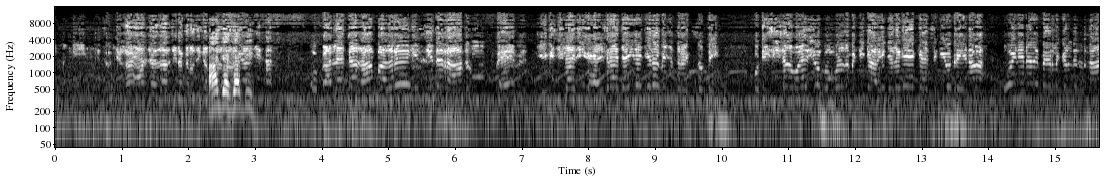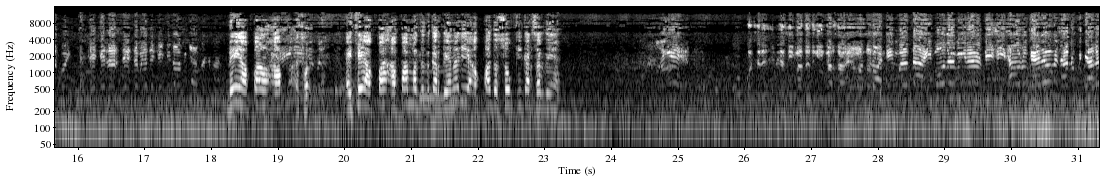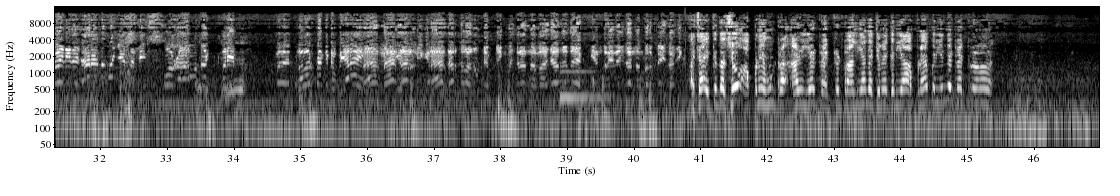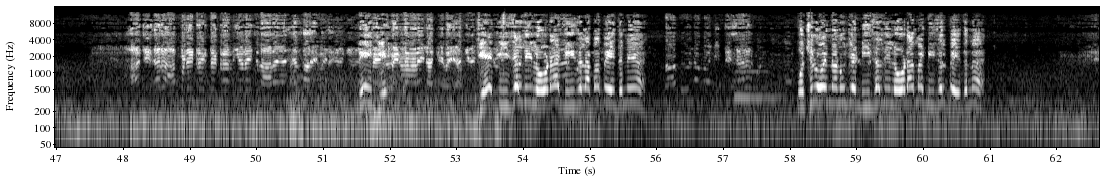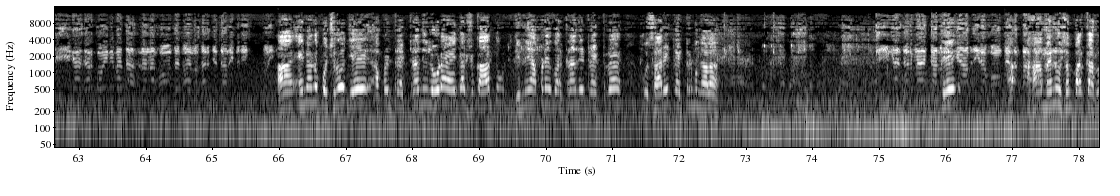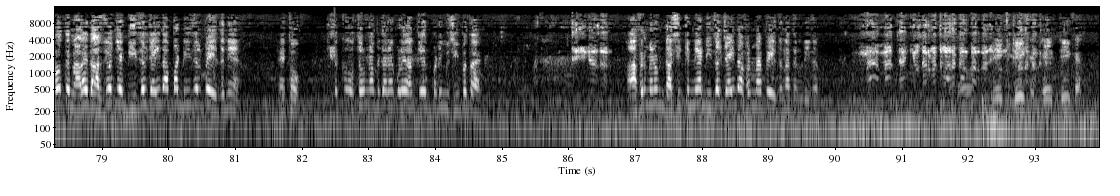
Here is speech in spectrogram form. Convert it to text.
ਨਾ ਆ ਜਥੇਦਾਰ ਜੀ ਨਾਲ ਕਰੋ ਜੀ ਗੱਲ। ਹਾਂ ਜਸਦਾ ਜੀ। ਉਹ ਗੱਲ ਹੈ ਤਾਂ ਰਾਹ ਪਾਦਰ ਇੱਥੇ ਤੇ ਰਾਤ ਨੂੰ ਜੀਬੀਸੀ ਦਾ ਜੀ ਹੈਲਡਰਾ ਚਾਹੀਦਾ ਜਿਹੜਾ ਵਿੱਚ ਦਰਖਤ ਉੱਤੇ ਉਹ ਡੀਸੀ ਸਾਹਿਬ ਆਏ ਸੀ ਉਹ ਬੰਗਲੋਂ ਤੋਂ ਮਿੱਟੀ ਝਾੜ ਕੇ ਚਲੇ ਗਏ ਕੈਸੀ ਉਹ ਡਰੇਨ ਵਾਲਾ ਕੋਈ ਨਹੀਂ ਇਹਨਾਂ ਦੇ ਪੈਰ ਲੱਗਣ ਦੇ ਨਾ ਕੋਈ ਠੇਕੇਦਾਰ ਸਿਸਟਮ ਹੈ ਤੇ ਠੇਕੇਦਾਰ ਵੀ ਜਾ ਸਕਦਾ। ਨਹੀਂ ਆਪਾਂ ਆਪ- ਇੱਥੇ ਆਪਾਂ ਆਪਾਂ ਮਦਦ ਕਰਦੇ ਆ ਨਾ ਜੀ ਆਪਾਂ ਦੱਸੋ ਕੀ ਕਰ ਸਕਦੇ ਆ ਉਹ ਪੁੱਛਦੇ ਜੀ ਵੀ ਅਸੀਂ ਮਦਦ ਕੀ ਕਰ ਸਕਦੇ ਹਾਂ। ਤੁਹਾਡੀ ਮਦਦ ਆਹੀ ਬਹੁਤ ਹੈ ਵੀਰ ਡੀਸੀ ਸਾਹਿਬ ਨੂੰ ਕਹਿ ਦਿਓ ਕਿ ਸਾਨੂੰ 95 ਨਹੀਂ ਤੇ ਸਾਰਾ ਨਵਾਂ ਜੇ ਬੰਦੇ। ਉਹ ਰਾਮ ਤੱਕ ਬੜੇ ਫਲੋਰ ਤੱਕ ਡੁੱਬਿਆ ਹੈ ਮੈਂ ਮੈਂ ਸਰ ਮੈਂ ਸਰ ਤੁਹਾਨੂੰ ਡਿਪਟੀ ਕਮਿਸ਼ਨਰ ਨਵਾਂ ਸ਼ਹਿਰ ਦੇ ਤੇ ਅੱਛਾ ਇੱਕ ਦੱਸਿਓ ਆਪਣੇ ਹੁਣ ਜਿਹੜੇ ਟਰੈਕਟਰ ਟਰਾਲੀਆਂ ਦੇ ਕਿਵੇਂ ਕਰੀਆਂ? ਆਪਣੇ ਆਪ ਕਰੀਆਂ ਦੇ ਟਰੈਕਟਰ ਨਾਲ? ਹਾਂਜੀ ਸਰ ਆਪਣੇ ਟਰੈਕਟਰ ਟਰਾਲੀਆਂ ਨਾਲ ਹੀ ਚਲਾ ਰਹੇ ਆ ਜੀ ਸਾਰੇ ਨਹੀਂ, ਜੇ- ਪਿੰਡਾਂ ਵਾਲੇ ਲੱਗੇ ਹੋਏ ਆ। ਜੇ ਡੀਜ਼ਲ ਦੀ ਲੋੜ ਹੈ ਡੀਜ਼ਲ ਆਪਾਂ ਭੇਜ ਦਿੰਨੇ ਆ ਪੁੱਛ ਲਓ ਇਹਨਾਂ ਨੂੰ ਜੇ ਡੀਜ਼ਲ ਦੀ ਲੋੜ ਹੈ ਮੈਂ ਡੀਜ਼ਲ ਭੇਜ ਦਿੰਨਾ ਠੀਕ ਆ ਸਰ ਕੋਈ ਨਹੀਂ ਮੈਂ ਦੱਸ ਦਿੰਦਾ ਫੋਨ ਤੇ ਤੁਹਾਨੂੰ ਸਰ ਜਿੱਦਾਂ ਦੀ ਪਜੀ ਕੋਈ ਹਾਂ ਇਹਨਾਂ ਨੂੰ ਪੁੱਛ ਲਓ ਜੇ ਆਪਣੇ ਟਰੈਕਟਰਾਂ ਦੀ ਲੋੜ ਹੈ ਕਰ ਸ਼ਿਕਾਰ ਤੂੰ ਜਿੰਨੇ ਆਪਣੇ ਵਰਕਰਾਂ ਦੇ ਟਰੈਕਟਰ ਹੈ, ਉਹ ਸਾਰੇ ਟਰੈਕਟਰ ਮੰਗਾ ਲਾ। ਠੀਕ ਆ ਸਰ ਮੈਂ ਕੱਲ ਤੇ- ਆਪ ਜੀ ਦਾ ਫੋਨ ਤੇ ਹਾਂ- ਸੰਪਰਕ ਹਾਂ ਮੈਨੂੰ ਸੰਪਰਕ ਕਰ ਲਓ ਤੇ ਨਾਲੇ ਦੱਸ ਦਿਓ ਜੇ ਡੀਜ਼ਲ ਚਾਹੀਦਾ ਆਪਾਂ ਡੀਜ਼ਲ ਭੇਜ ਦਿੰਨੇ ਆ ਇੱਥੋਂ। ਉੱਥੋਂ ਉਹਨਾਂ ਵਿਚਾਰਿਆਂ ਕੋਲੇ ਅੱਗੇ ਬੜੀ ਮੁਸੀਬਤ ਹੈ। ਠੀਕ ਆ ਸਰ। ਆ ਫਿਰ ਮੈਨੂੰ ਦੱਸੀ ਕਿੰਨੇ ਡੀਜ਼ਲ ਚਾਹੀਦਾ ਫਿਰ ਮੈਂ ਭੇਜ ਦਿੰਦਾ ਤੈਨੂੰ ਡੀਜ਼ਲ। ਮੈਂ ਮੈਂ ਥੈਂਕ ਯੂ ਸਰ ਮੈਂ ਦੁਬਾਰਾ ਕਾਲ ਕਰਦਾ ਜੀ। ਠੀਕ ਠੀਕ ਹੈ ਠੀਕ ਠੀਕ ਹੈ।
